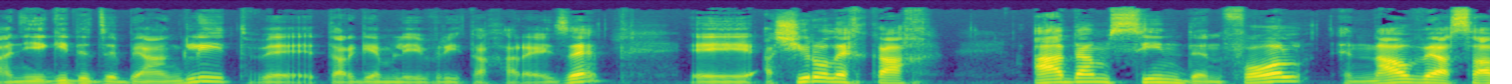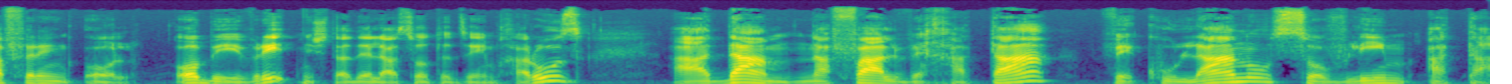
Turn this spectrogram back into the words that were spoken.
אני אגיד את זה באנגלית ותרגם לעברית אחרי זה. אה, השיר הולך כך: Adam sinned and fall and now we are suffering all. או בעברית, נשתדל לעשות את זה עם חרוז, האדם נפל וחטא וכולנו סובלים עתה.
